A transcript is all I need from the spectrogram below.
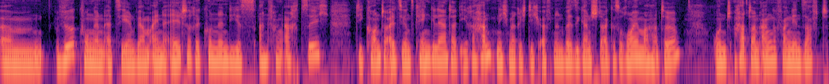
ähm, Wirkungen erzählen. Wir haben eine ältere Kundin, die ist Anfang 80, die konnte, als sie uns kennengelernt hat, ihre Hand nicht mehr richtig öffnen, weil sie ganz starkes Rheuma hatte und hat dann angefangen, den Saft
